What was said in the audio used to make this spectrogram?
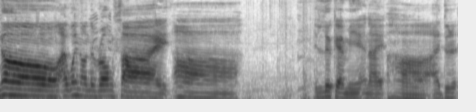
No, I went on the wrong side. Ah, it looked at me and I ah I didn't.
